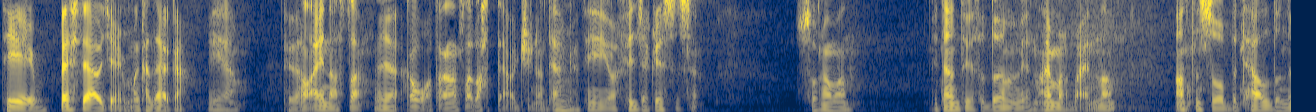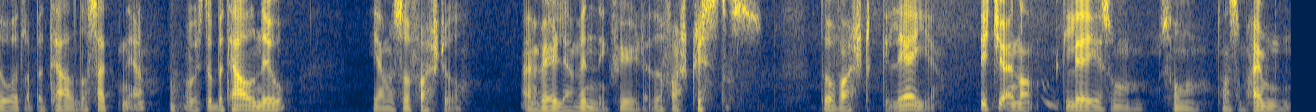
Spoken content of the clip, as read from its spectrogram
till bästa out man kan attacka. Ja. Yeah till det enaste. Ja. Gå att han sa rätt där och gynna tänka det är ju fylja Kristus. Så kan man vi den till så dömer vi en hemarbeten. Antingen så du nu eller betalade du satt ner. Och hvis du betalar nu ja men så först du en verklig vinning för det. Då först Kristus. Då först glädje. Inte en glädje som som den som hem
